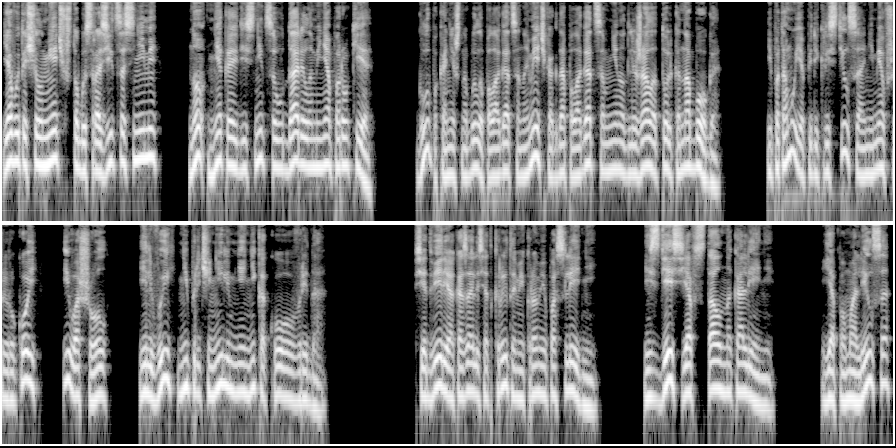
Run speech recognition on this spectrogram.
Я вытащил меч, чтобы сразиться с ними, но некая десница ударила меня по руке. Глупо, конечно, было полагаться на меч, когда полагаться мне надлежало только на Бога. И потому я перекрестился онемевшей рукой и вошел, и львы не причинили мне никакого вреда. Все двери оказались открытыми, кроме последней. И здесь я встал на колени. Я помолился,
